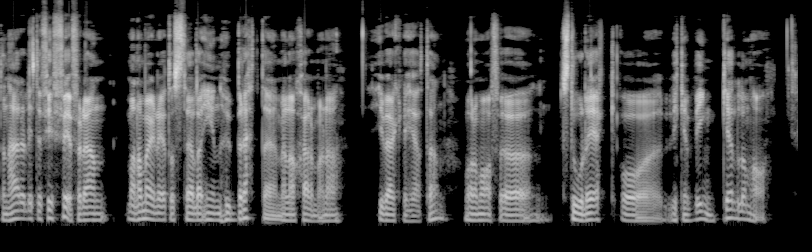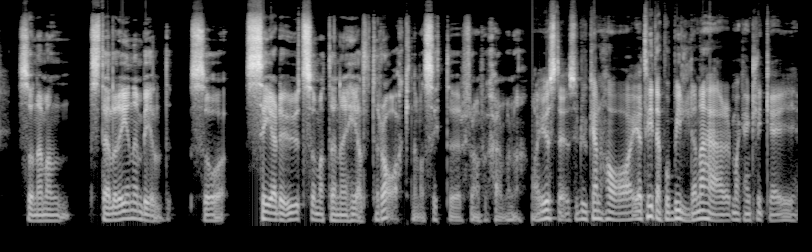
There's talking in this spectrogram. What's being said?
den här är lite fiffig för den, man har möjlighet att ställa in hur brett det är mellan skärmarna i verkligheten. Vad de har för storlek och vilken vinkel de har. Så när man ställer in en bild så ser det ut som att den är helt rak när man sitter framför skärmarna. Ja, just det. Så du kan ha, jag tittar på bilderna här, man kan klicka i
